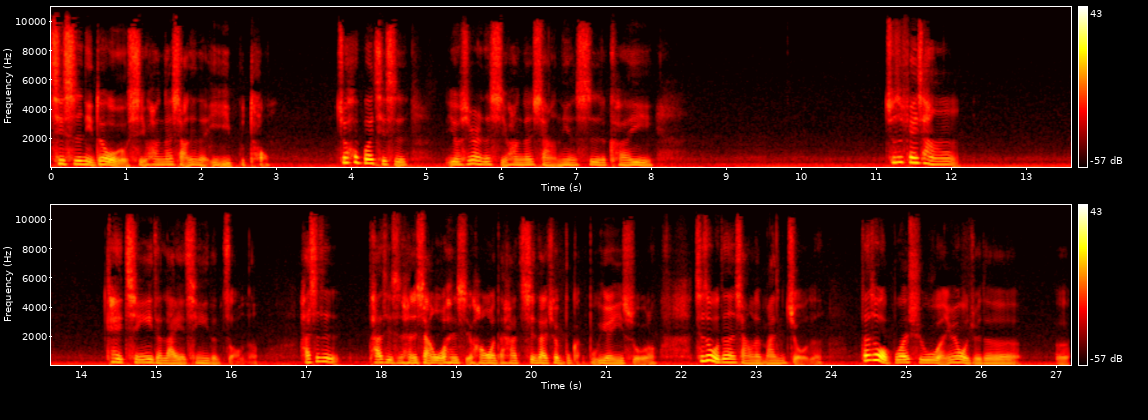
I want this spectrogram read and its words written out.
其实你对我喜欢跟想念的意义不同？就会不会其实有些人的喜欢跟想念是可以？就是非常可以轻易的来，也轻易的走呢？还是他其实很想我，很喜欢我，但他现在却不敢、不愿意说了？其实我真的想了蛮久的，但是我不会去问，因为我觉得，呃，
